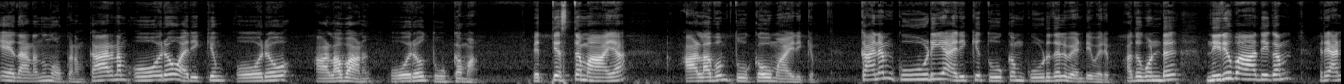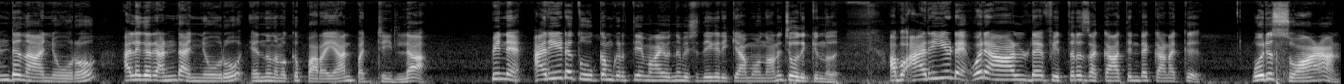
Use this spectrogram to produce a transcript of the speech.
ഏതാണെന്ന് നോക്കണം. കാരണം ഓരോ അരിക്കും ഓരോ അളവാണ് ഓരോ തൂക്കമാണ്. വ്യത്യസ്തമായ അളവും തൂക്കവുമായിരിക്കും. കനം കൂടിയ അരിക്ക് തൂക്കം കൂടുതൽ വേണ്ടി വരും. അതുകൊണ്ട് നിരുപാധികം രണ്ട് നാനൂറോ അല്ലെങ്കിൽ രണ്ട് അഞ്ഞൂറോ എന്ന് നമുക്ക് പറയാൻ പറ്റില്ല. പിന്നെ അരിയുടെ തൂക്കം കൃത്യമായി ഒന്ന് വിശദീകരിക്കാമോ എന്നാണ് ചോദിക്കുന്നത്. അപ്പോൾ അരിയുടെ ഒരാളുടെ ഫിത്ർ സക്കാത്തിന്റെ കണക്ക് ഒരു സ്വാൻ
